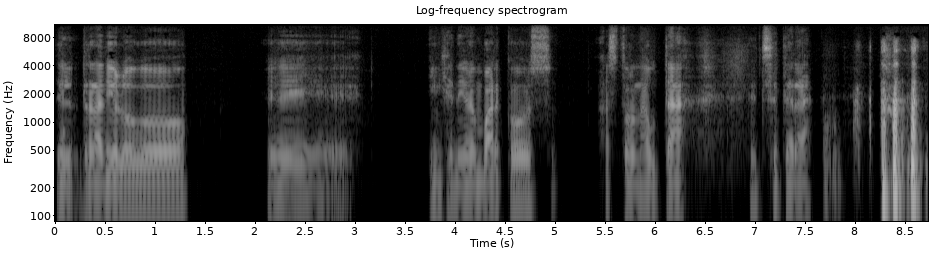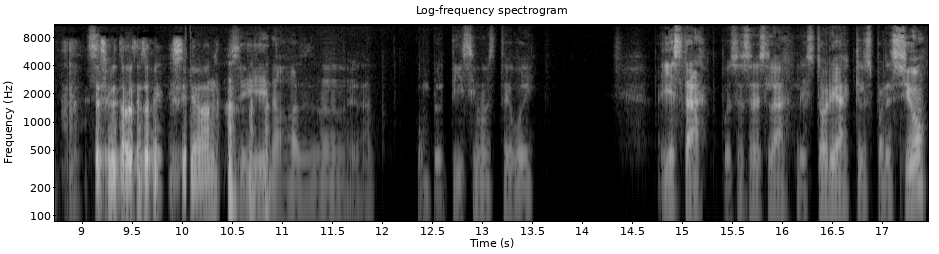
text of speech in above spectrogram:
Del radiólogo, eh, ingeniero en barcos, astronauta, etcétera. Escritor de ciencia ficción. sí, no, no, era completísimo este güey. Ahí está, pues esa es la, la historia. ¿Qué les pareció?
